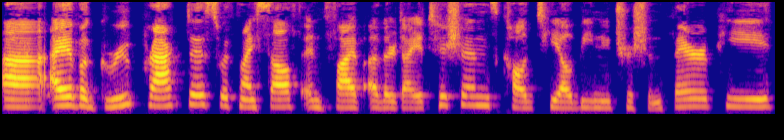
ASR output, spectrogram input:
uh, I have a group practice with myself and five other dietitians called TLB Nutrition Therapy.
